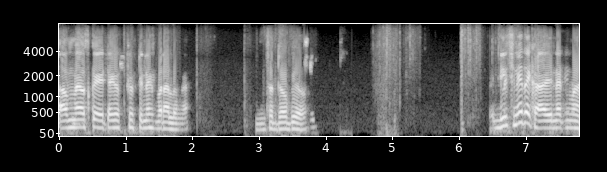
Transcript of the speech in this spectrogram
अब मैं उसको एट एक्स फिफ्टीन एक्स बना लूँगा। तो जो भी हो। ग्लिच नहीं देखा नेट में?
